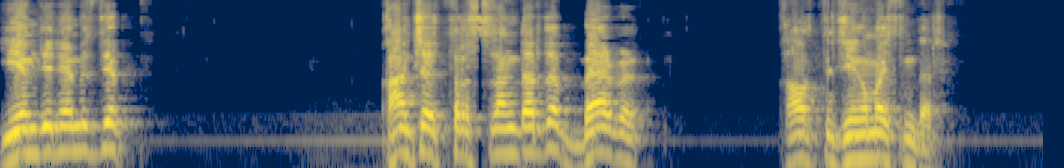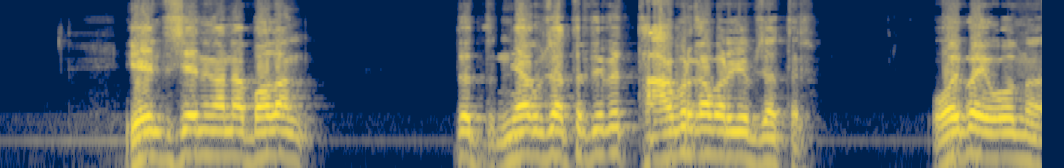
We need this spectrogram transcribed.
емденеміз деп қанша тырыссаңдар да бәрібір халықты жеңе алмайсыңдар енді сенің ана балаңды неғып жатыр деп еді? Тағы бір хабар келіп жатыр. Ойбай оны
